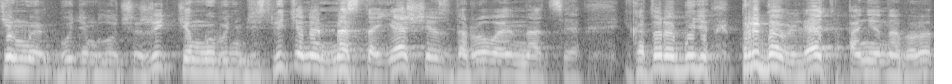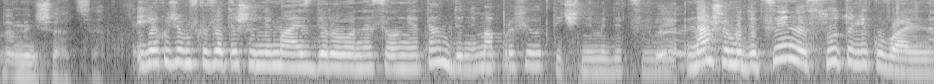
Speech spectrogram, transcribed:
тем мы будем лучше жить, тем мы будем действительно настоящая здоровая нация, и которая будет прибавлять, а не наоборот уменьшаться. Я хочу вам сказати, що немає здорового населення там, де немає профілактичної медицини. Наша медицина суто лікувальна.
